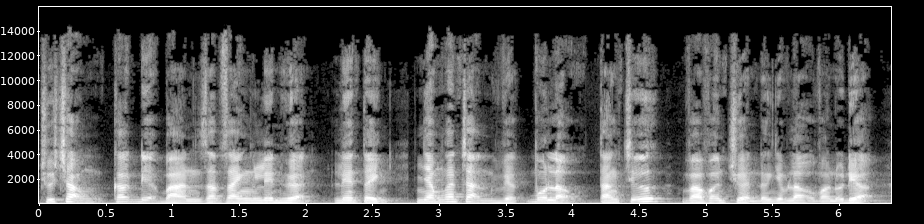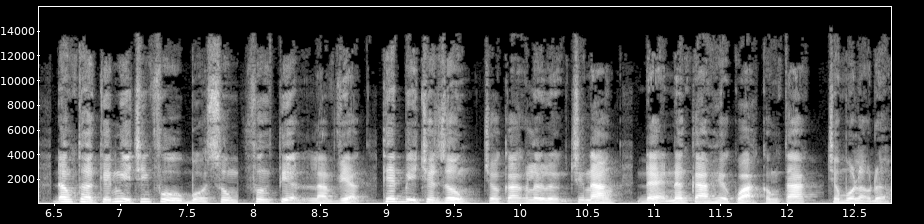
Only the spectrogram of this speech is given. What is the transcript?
chú trọng các địa bàn giáp danh liên huyện, liên tỉnh nhằm ngăn chặn việc buôn lậu, tàng trữ và vận chuyển đường nhập lậu vào nội địa. Đồng thời kiến nghị chính phủ bổ sung phương tiện làm việc, thiết bị chuyên dùng cho các lực lượng chức năng để nâng cao hiệu quả công tác chống buôn lậu đường.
